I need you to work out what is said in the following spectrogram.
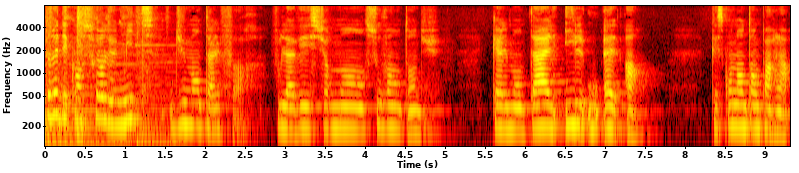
Voudrais déconstruire le mythe du mental fort. Vous l'avez sûrement souvent entendu. Quel mental il ou elle a? Qu'est-ce qu'on entend par là?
